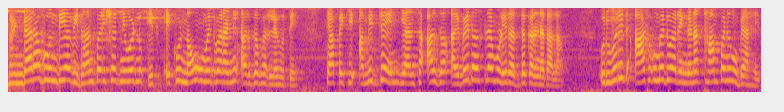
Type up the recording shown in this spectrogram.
भंडारा गोंदिया विधान परिषद निवडणुकीत एकूण नऊ उमेदवारांनी अर्ज भरले होते. त्यापैकी अमित जैन यांचा अर्ज अवैध असल्यामुळे रद्द करण्यात आला. उर्वरित आठ उमेदवार रिंगणात ठामपणे उभे आहेत.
